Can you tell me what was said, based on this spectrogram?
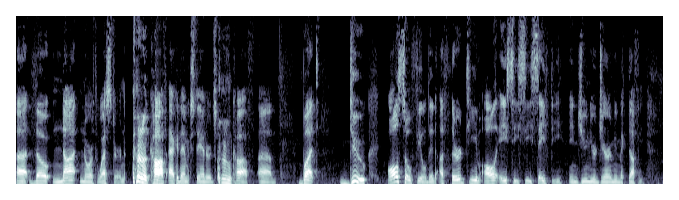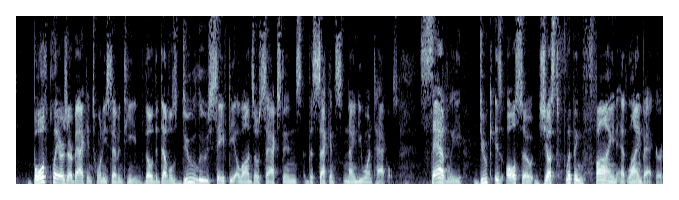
uh, though not Northwestern. cough, academic standards, cough. Um, but Duke also fielded a third team All ACC safety in junior Jeremy McDuffie. Both players are back in 2017, though the Devils do lose safety Alonzo Saxton's the second's 91 tackles. Sadly, Duke is also just flipping fine at linebacker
